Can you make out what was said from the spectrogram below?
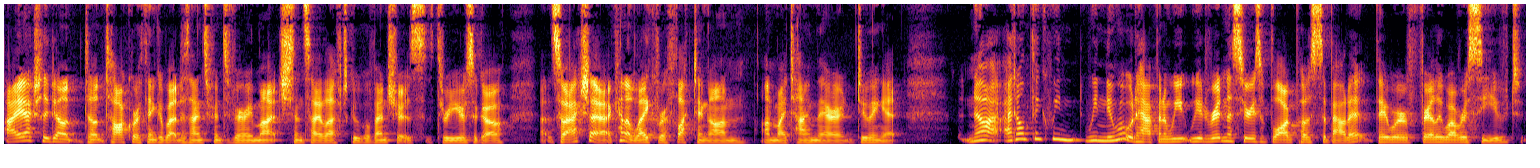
I actually don't don't talk or think about design sprints very much since I left Google Ventures three years ago. So actually, I kind of like reflecting on on my time there doing it. No, I don't think we we knew what would happen. We we had written a series of blog posts about it. They were fairly well received.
